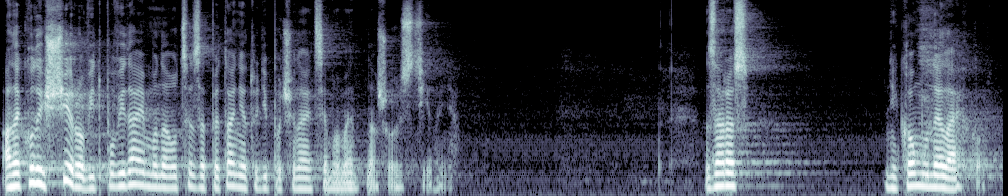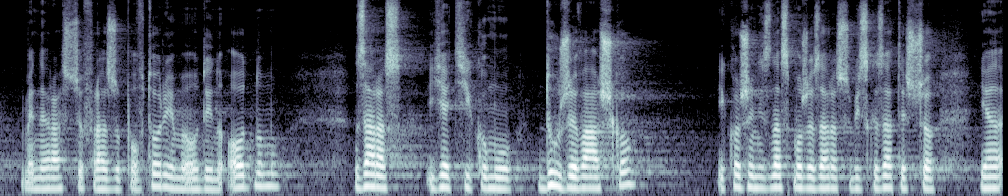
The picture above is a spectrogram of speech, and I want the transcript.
Але коли щиро відповідаємо на оце запитання, тоді починається момент нашого зцілення. Зараз нікому не легко. Ми не раз цю фразу повторюємо один одному. Зараз є ті, кому дуже важко, і кожен із нас може зараз собі сказати, що я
